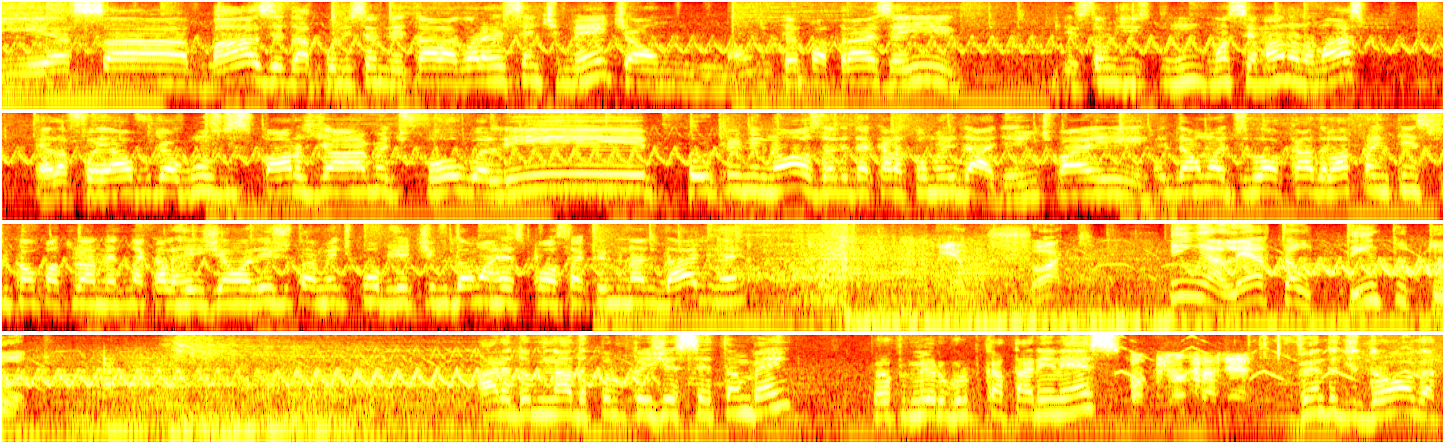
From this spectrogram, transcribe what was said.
E essa base da Polícia Militar agora recentemente, há um, há um tempo atrás aí, questão de um- uma semana no máximo, ela foi alvo de alguns disparos de arma de fogo ali por criminosos ali daquela comunidade. A gente vai dar uma deslocada lá para intensificar o patrulhamento naquela região ali, justamente com o objetivo de dar uma resposta à criminalidade, né? É o choque em alerta o tempo todo. Área dominada pelo PGC também, pelo primeiro grupo catarinense. Venda de droga,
